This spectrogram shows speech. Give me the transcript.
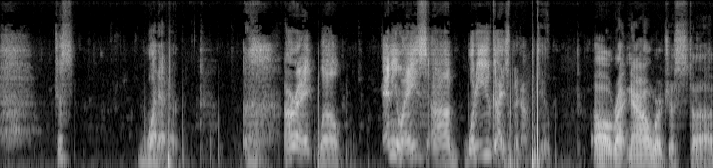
Just whatever. Alright, well, anyways, uh, what have you guys been up to? Oh, right now we're just uh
